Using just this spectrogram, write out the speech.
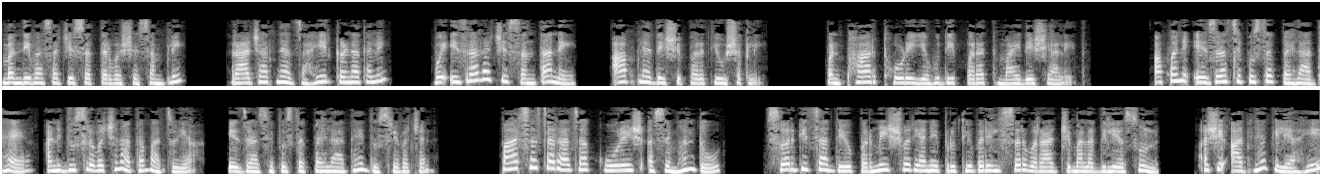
बंदिवासाची सत्तर वर्षे संपली राजाज्ञा जाहीर करण्यात आली व इस्रायलाची संताने आपल्या देशी परत येऊ शकली पण फार थोडे यहुदी परत मायदेशी आलेत. आपण एजराचे पुस्तक पहिला अध्याय आणि दुसरं वचन आता वाचूया. एजराचे पुस्तक पहिला अध्याय दुसरे वचन. पारसाचा राजा कोरेश असे म्हणतो स्वर्गीचा देव परमेश्वर याने पृथ्वीवरील सर्व राज्य मला दिली असून अशी आज्ञा केली आहे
